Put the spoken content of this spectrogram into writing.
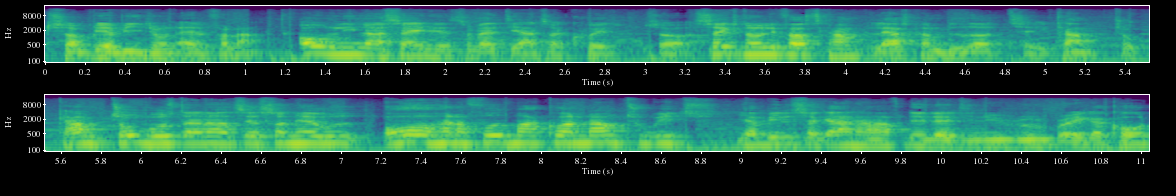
så bliver videoen alt for lang. Og lige når jeg sagde det, så valgte de altså at quit. Så 6-0 i første kamp. Lad os komme videre til kamp 2. Kamp 2 modstanderen ser sådan her ud. Åh, oh, han har fået Marco Arnautovic. Jeg ville så gerne have haft det der de nye rulebreaker kort.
